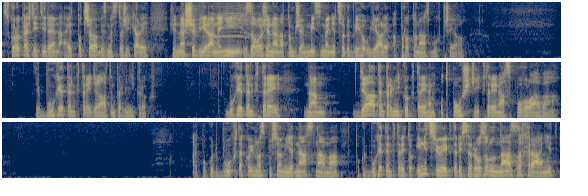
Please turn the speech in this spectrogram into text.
skoro každý týden a je potřeba, aby jsme si to říkali, že naše víra není založena na tom, že my jsme něco dobrého udělali a proto nás Bůh přijal. Je Bůh je ten, který dělá ten první krok. Bůh je ten, který nám dělá ten první krok, který nám odpouští, který nás povolává. A pokud Bůh takovýmhle způsobem jedná s náma, pokud Bůh je ten, který to iniciuje, který se rozhodl nás zachránit,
